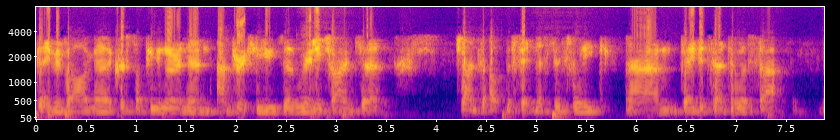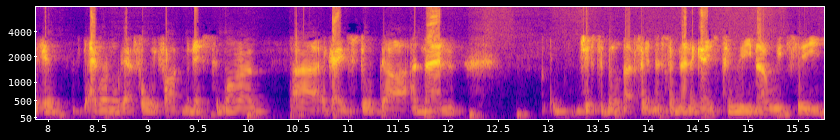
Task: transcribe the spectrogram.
David Wagner, Christoph Bühler, and then Andrew Hughes are really trying to trying to up the fitness this week. Um, David said to us that everyone will get 45 minutes tomorrow uh, against Stuttgart, and then just to build that fitness. And then against Torino, we'd see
